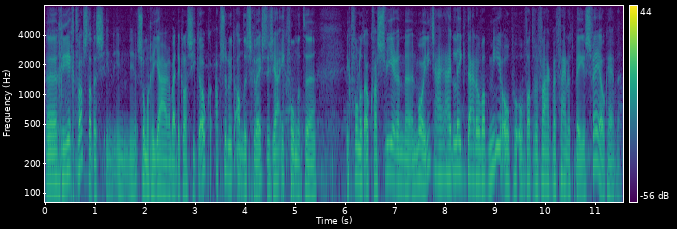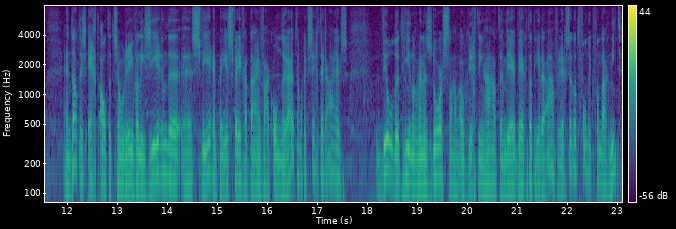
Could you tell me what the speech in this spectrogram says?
gericht was. Dat is in, in sommige jaren bij de klassieker ook absoluut anders geweest. Dus ja, ik vond het, ik vond het ook qua sfeer een, eh, een mooi lied. Hij, hij leek daardoor wat meer op, op wat we vaak bij Feyenoord PSV ook hebben. En dat is echt altijd zo'n rivaliserende eh, sfeer. En PSV gaat daarin vaak onderuit. En wat ik zeg tegen Ajax wilde het hier nog wel eens doorslaan, ook richting haat. En wer- werkt dat eerder averechts. En dat vond ik vandaag niet.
